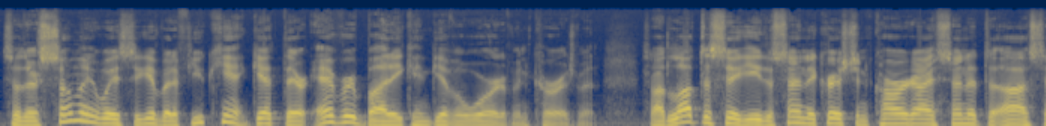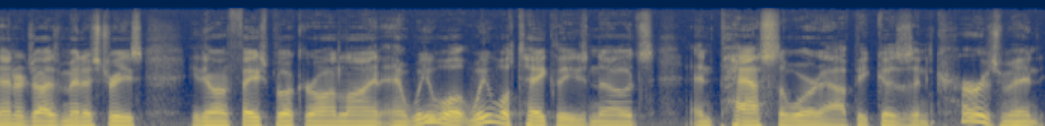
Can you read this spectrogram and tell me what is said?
So there's so many ways to give, but if you can't get there, everybody can give a word of encouragement. So I'd love to see either send a Christian car guy, send it to us, Energize Ministries, either on Facebook or online, and we will we will take these notes and pass the word out because encouragement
